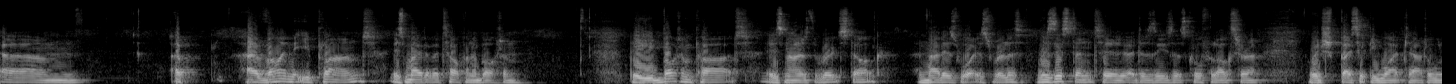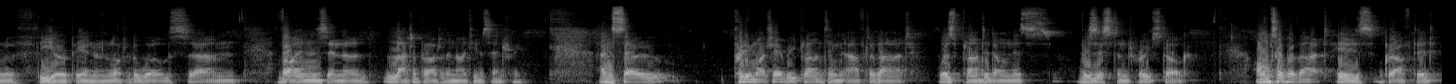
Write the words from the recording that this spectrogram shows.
um, a, a vine that you plant is made of a top and a bottom. The bottom part is known as the rootstock, and that is what is re resistant to a disease that's called phylloxera, which basically wiped out all of the European and a lot of the world's um, vines in the latter part of the 19th century. And so, pretty much every planting after that was planted on this resistant rootstock. On top of that is grafted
